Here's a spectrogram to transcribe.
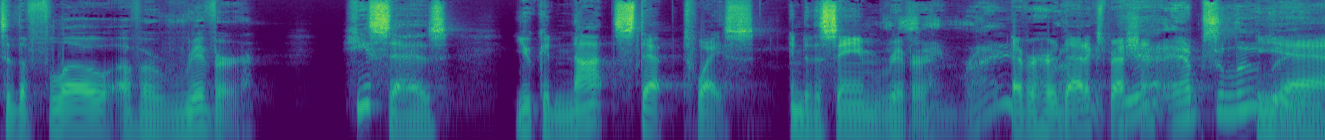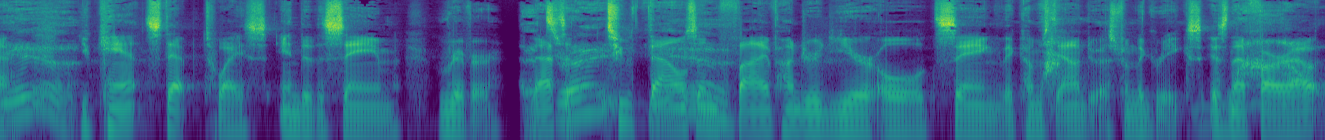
to the flow of a river. He says you could not step twice into the same river. Right. Ever heard that expression? Yeah. Absolutely. Yeah. Yeah. You can't step twice into the same river. That's, a right. 2,500 year old saying that comes down to us from the Greeks. Isn't that far out?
